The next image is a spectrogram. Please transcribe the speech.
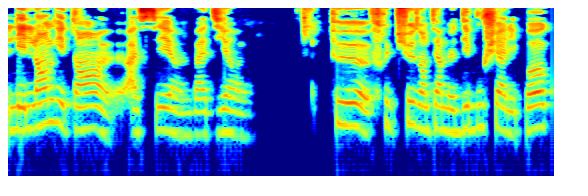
les langues étant euh, assez, on va dire, peu euh, fructueuses en termes de débouchés à l'époque,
